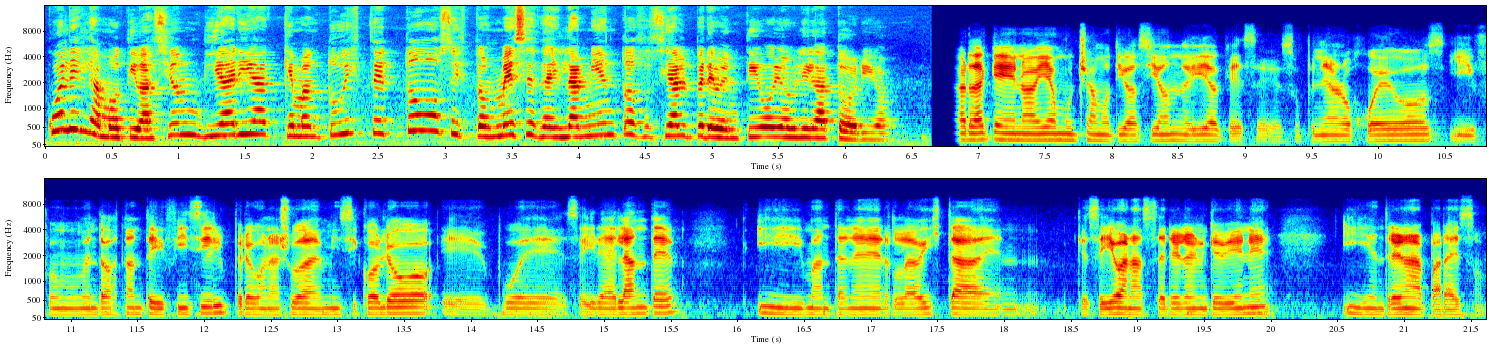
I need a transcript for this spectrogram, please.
¿Cuál es la motivación diaria que mantuviste todos estos meses de aislamiento social preventivo y obligatorio? La verdad que no había mucha motivación debido a que se suspendieron los juegos y fue un momento bastante difícil, pero con ayuda de mi psicólogo eh, pude seguir adelante y mantener la vista en que se iban a hacer el año que viene y entrenar para eso.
